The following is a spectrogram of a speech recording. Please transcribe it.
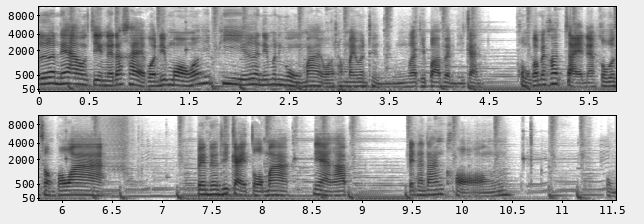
เรื่องนี้เอาจริงเลยถ้าใครคนที่มองว่าพี่เรื่องนี้มันงงมากว่าทำไมมันถึงอธิบายแบบนี้กัน ผมก็ไม่เข้าใจนะคุณผู้ชมเพราะว่า เป็นเรื่องที่ไกลตัวมากเนี่ยครับ เป็นทางด้านของผม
